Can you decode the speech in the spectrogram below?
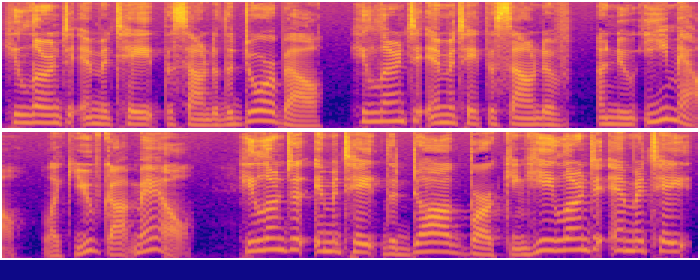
He learned to imitate the sound of the doorbell. He learned to imitate the sound of a new email, like you've got mail. He learned to imitate the dog barking. He learned to imitate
